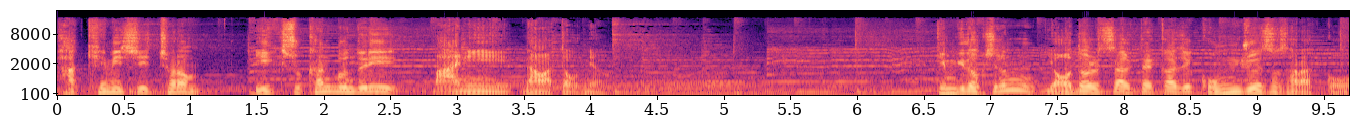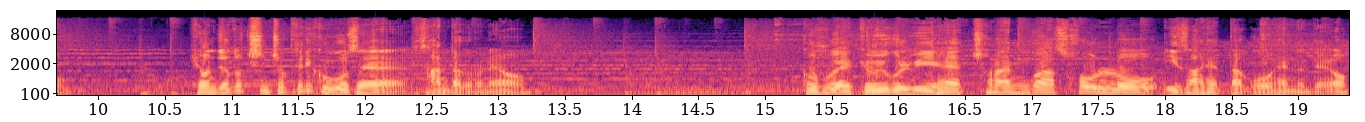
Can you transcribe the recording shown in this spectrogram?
박혜미 씨처럼 익숙한 분들이 많이 나왔더군요. 김기덕 씨는 8살 때까지 공주에서 살았고, 현재도 친척들이 그곳에 산다 그러네요. 그 후에 교육을 위해 천안과 서울로 이사했다고 했는데요.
